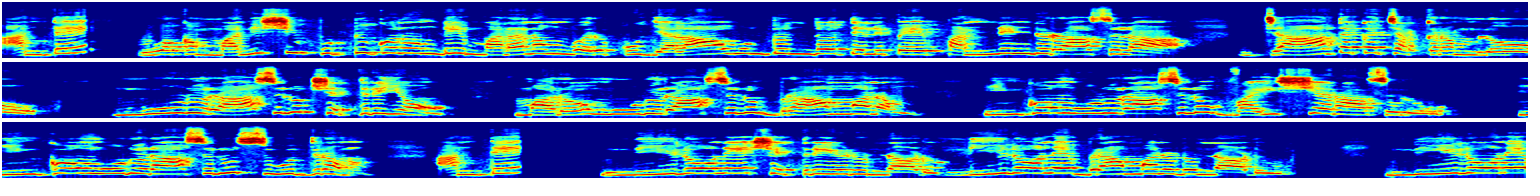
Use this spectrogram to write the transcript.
అంటే ఒక మనిషి పుట్టుక నుండి మరణం వరకు ఎలా ఉంటుందో తెలిపే పన్నెండు రాసుల జాతక చక్రంలో మూడు రాసులు క్షత్రియం మరో మూడు రాసులు బ్రాహ్మణం ఇంకో మూడు రాసులు వైశ్య రాసులు ఇంకో మూడు రాసులు శూద్రం. అంటే నీలోనే క్షత్రియుడున్నాడు నీలోనే బ్రాహ్మణుడున్నాడు నీలోనే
